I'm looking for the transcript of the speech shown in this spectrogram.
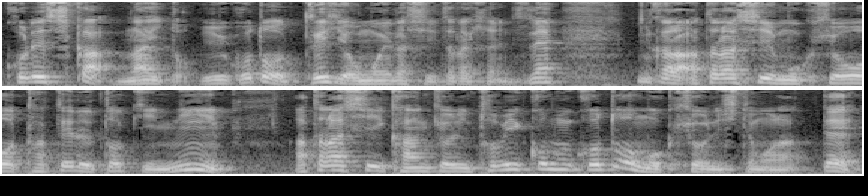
これしかないということをぜひ思い出していただきたいんですね。だから新しい目標を立てるときに、新しい環境に飛び込むことを目標にしてもらって、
